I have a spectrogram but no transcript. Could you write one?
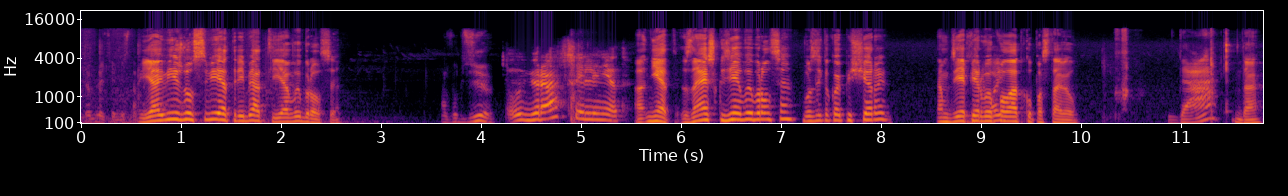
Что, блядь, я без Я вижу свет, ребятки, я выбрался. А вы где? Выбираться или нет? А, нет, знаешь, где я выбрался? Возле какой пещеры? Там, где я первую палатку поставил. Да? Да.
